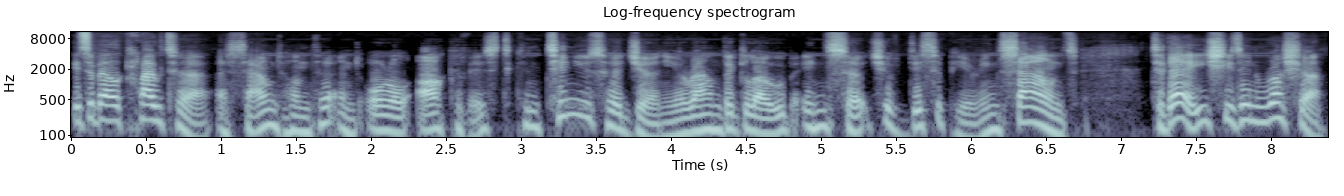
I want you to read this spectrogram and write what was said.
Isobel Clouter, a sound hunter and oral archivist, continues her journey around the globe in search of disappearing sounds. Today, she's in Russia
